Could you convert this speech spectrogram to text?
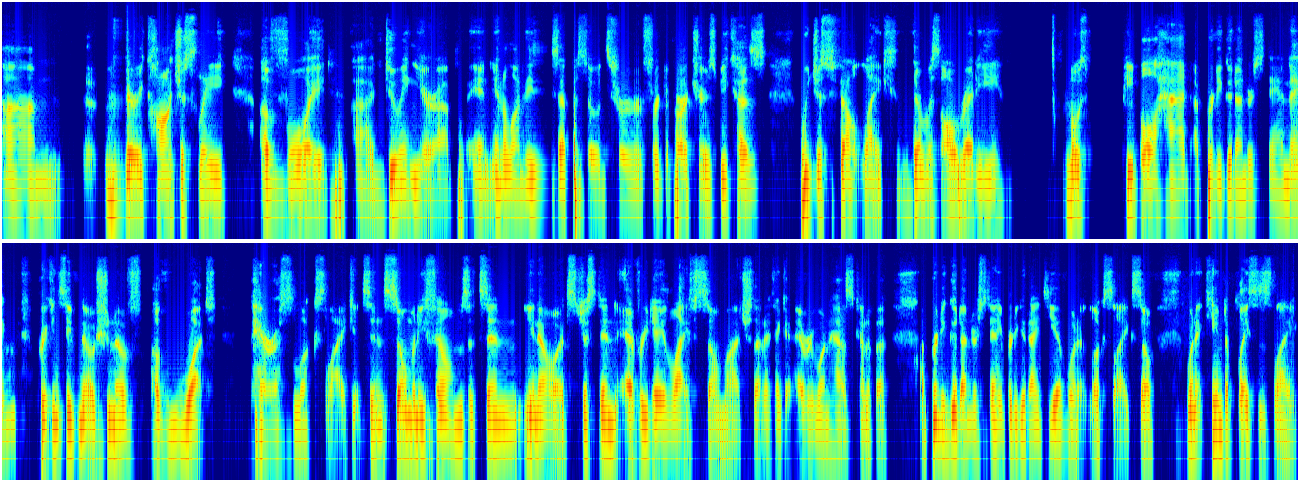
um, very consciously avoid uh, doing Europe in, in a lot of these episodes for for departures because we just felt like there was already most people had a pretty good understanding, preconceived notion of of what Paris looks like. It's in so many films. It's in, you know, it's just in everyday life so much that I think everyone has kind of a, a pretty good understanding, pretty good idea of what it looks like. So when it came to places like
